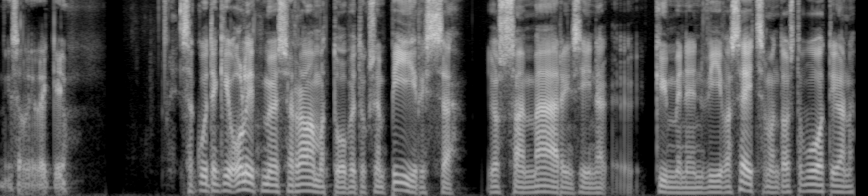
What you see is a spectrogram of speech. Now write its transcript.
Niin se oli jotenkin Sä kuitenkin olit myös raamattuopetuksen piirissä jossain määrin siinä 10-17-vuotiaana,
